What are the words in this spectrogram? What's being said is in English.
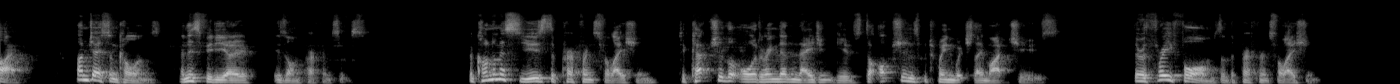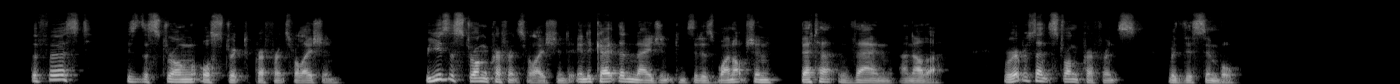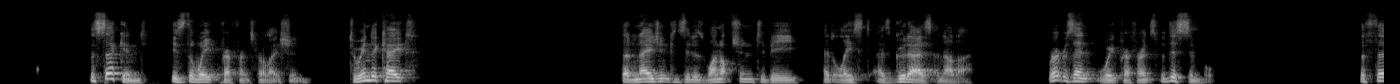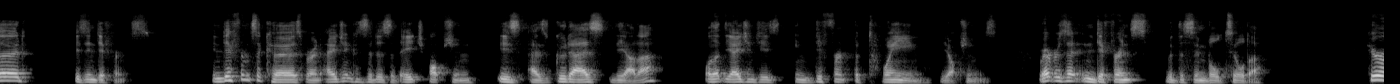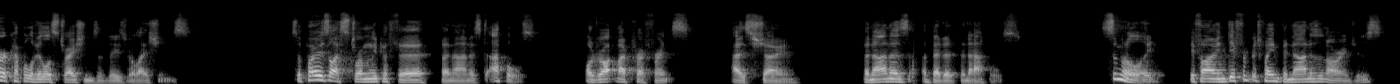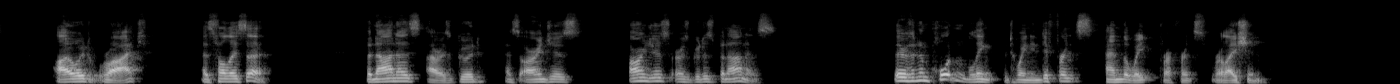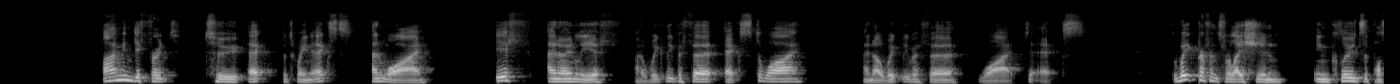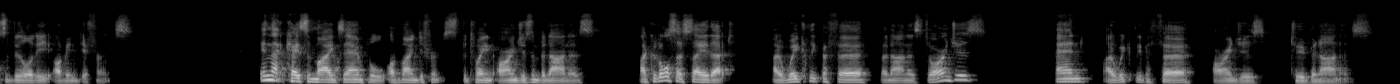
Hi, I'm Jason Collins, and this video is on preferences. Economists use the preference relation to capture the ordering that an agent gives to options between which they might choose. There are three forms of the preference relation. The first is the strong or strict preference relation. We use the strong preference relation to indicate that an agent considers one option better than another. We represent strong preference with this symbol. The second is the weak preference relation to indicate that an agent considers one option to be at least as good as another. Represent weak preference with this symbol. The third is indifference. Indifference occurs where an agent considers that each option is as good as the other, or that the agent is indifferent between the options. Represent indifference with the symbol tilde. Here are a couple of illustrations of these relations. Suppose I strongly prefer bananas to apples. I'd write my preference as shown. Bananas are better than apples. Similarly, if I'm indifferent between bananas and oranges, I would write as follows there. Bananas are as good as oranges. Oranges are as good as bananas. There is an important link between indifference and the weak preference relation. I'm indifferent to X, between X and Y if and only if I weakly prefer X to Y and I weakly prefer Y to X. The weak preference relation includes the possibility of indifference. In that case of my example of my indifference between oranges and bananas, I could also say that I weakly prefer bananas to oranges and I weakly prefer oranges to bananas.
